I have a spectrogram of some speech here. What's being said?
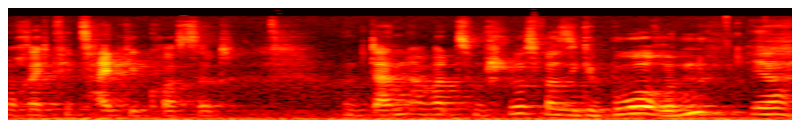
doch recht viel Zeit gekostet. Und dann aber zum Schluss war sie geboren. Ja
